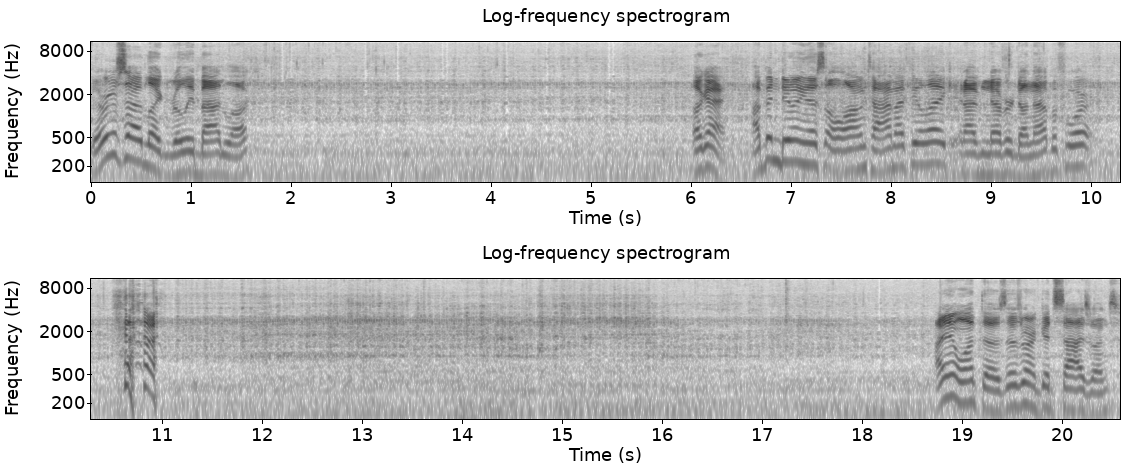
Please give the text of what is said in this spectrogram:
You ever just had like really bad luck? Okay, I've been doing this a long time, I feel like, and I've never done that before. I didn't want those, those weren't good size ones.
